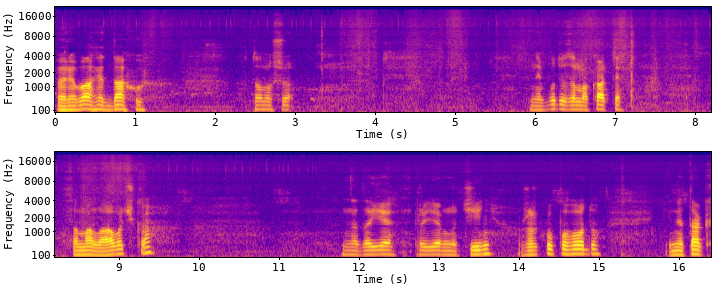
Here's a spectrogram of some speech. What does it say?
Переваги даху в тому, що не буде замокати сама лавочка. Надає приємну тінь в жарку погоду і не так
